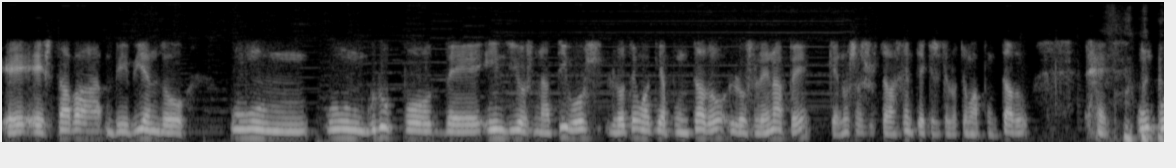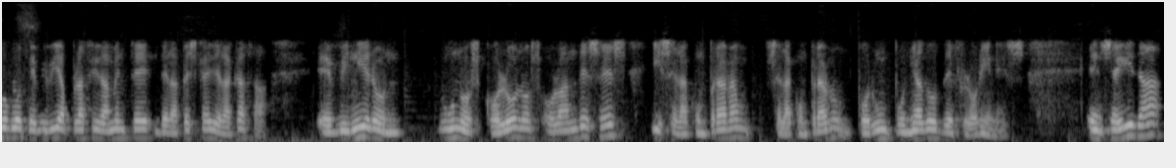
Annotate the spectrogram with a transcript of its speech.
eh, estaba viviendo un, un grupo de indios nativos, lo tengo aquí apuntado, los Lenape, que no se asuste la gente que es que lo tengo apuntado, un pueblo que vivía plácidamente de la pesca y de la caza. Eh, vinieron unos colonos holandeses y se la compraron, se la compraron por un puñado de florines. Enseguida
